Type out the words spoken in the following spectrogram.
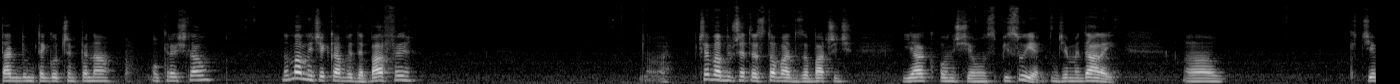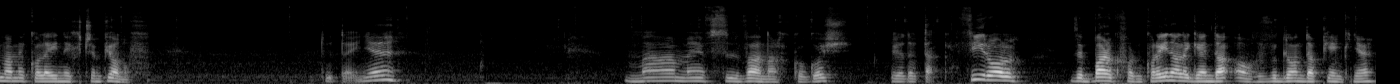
Tak bym tego czempiona określał. No mamy ciekawe debuffy. No, trzeba by przetestować, zobaczyć jak on się spisuje. Idziemy dalej. Gdzie mamy kolejnych czempionów? Tutaj nie. Mamy w Sylwanach kogoś. Wiadomo, tak. Firol, The Barkhorn, kolejna legenda. Och, wygląda pięknie.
